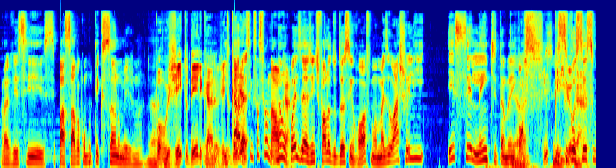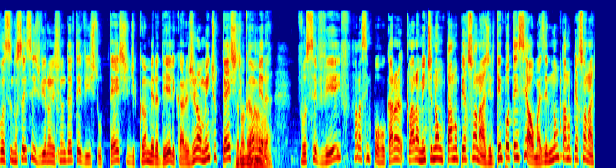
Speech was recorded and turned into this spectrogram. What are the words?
pra ver se se passava como texano mesmo, né? É, Porra, o jeito dele, cara. É, O jeito e, cara, dele é sensacional, não, cara. pois é, a gente fala do Dustin Hoffman, mas eu acho ele excelente também, É. Nossa, Sim. E incrível, se você, cara. se você, não sei se vocês viram, Alexandre deve ter visto o teste de câmera dele, cara. Geralmente o teste Fenomenal. de câmera você vê e fala assim, porra, o cara claramente não tá no personagem. Ele tem potencial, mas ele não tá no personagem.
